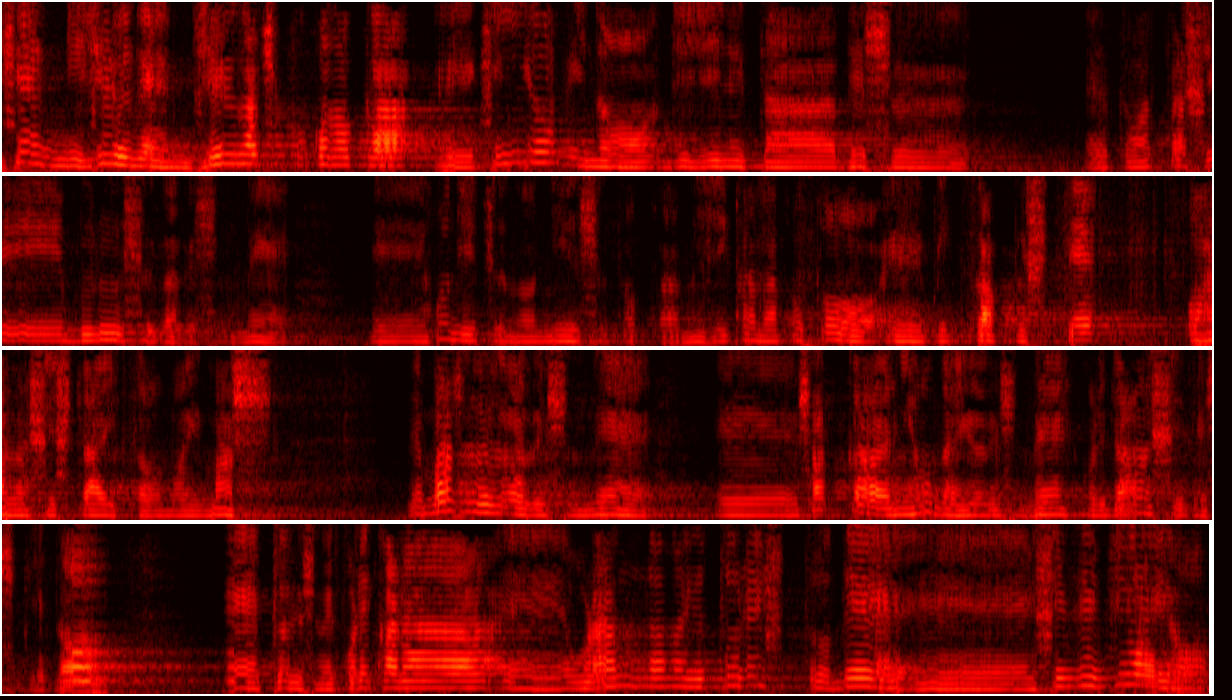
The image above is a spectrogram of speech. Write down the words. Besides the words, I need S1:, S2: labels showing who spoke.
S1: 2020年10月9日、えー、金曜日の時事ネタです。えーと、私、ブルースがですね、えー、本日のニュースとか身近なことを、えー、ピックアップしてお話ししたいと思います。でまずはですね、えー、サッカー日本代表ですね、これ男子ですけど、えー、っとですね、これから、えー、オランダのユトリストで、えー、親善試合を、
